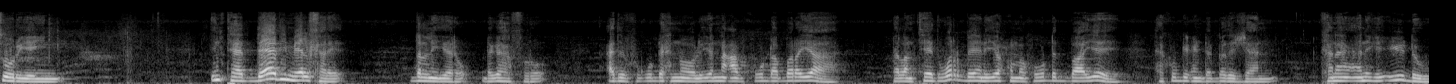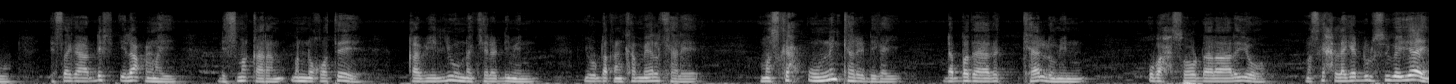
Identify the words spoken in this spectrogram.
sooriyeyn. Intaad daadi meel kale dhallinyaro dhagaha furo cadow kugu dhex nool iyo nacab kuu dhabarayaa dhalanteed war been iyo xuma kuu dhidbaayee ha ku dhicin dhabada jaan. Kanaa aniga ii dhow isagaa dhif ila cunay dhismo qaran ma noqotee qabiilyuuna kala dhimin. Yuu dhaqanka meel kale maskax uu nin kale dhigay dhabbadaada kaa lumin. Ubax soo dhalaaliyo maskax laga dhul sugayaay.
